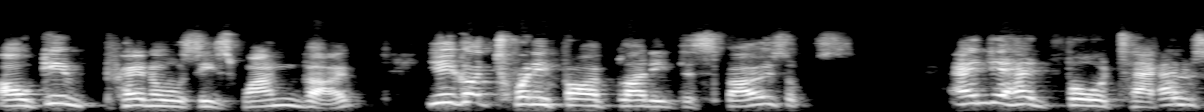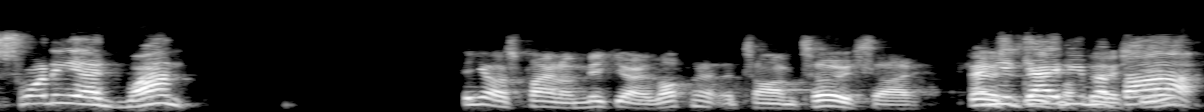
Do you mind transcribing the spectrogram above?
I'll give Pendles his one vote. You got 25 bloody disposals. And you had four tackles. And Swanee had one. I think I was playing on Mickey O'Loughlin at the time too. So and you gave him a bar.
